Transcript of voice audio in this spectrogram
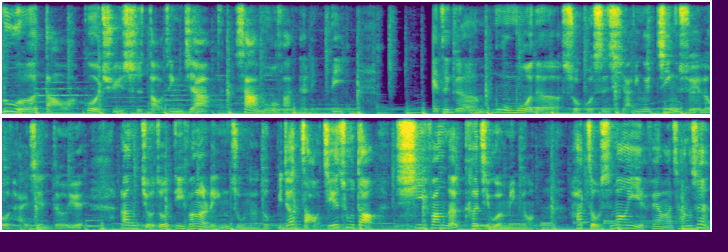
鹿儿岛啊，过去是岛津家萨摩藩的领地。在这个幕末的锁国时期啊，因为近水楼台先得月，让九州地方的领主呢都比较早接触到西方的科技文明哦，它走私贸易也非常的昌盛，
